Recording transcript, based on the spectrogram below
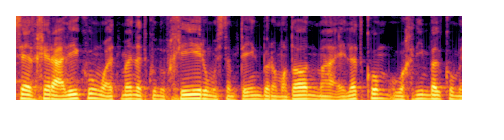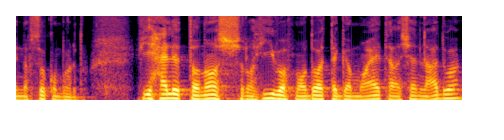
مساء الخير عليكم وأتمنى تكونوا بخير ومستمتعين برمضان مع عائلاتكم واخدين بالكم من نفسكم برضو. في حالة طناش رهيبة في موضوع التجمعات علشان العدوى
